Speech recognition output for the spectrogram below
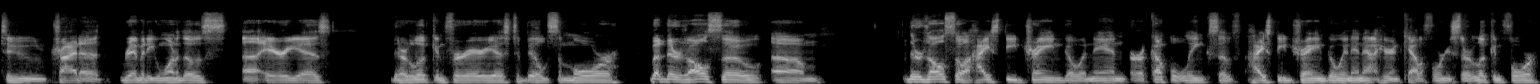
to try to remedy one of those uh, areas. They're looking for areas to build some more, but there's also um, there's also a high speed train going in, or a couple links of high speed train going in out here in California. So they're looking for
